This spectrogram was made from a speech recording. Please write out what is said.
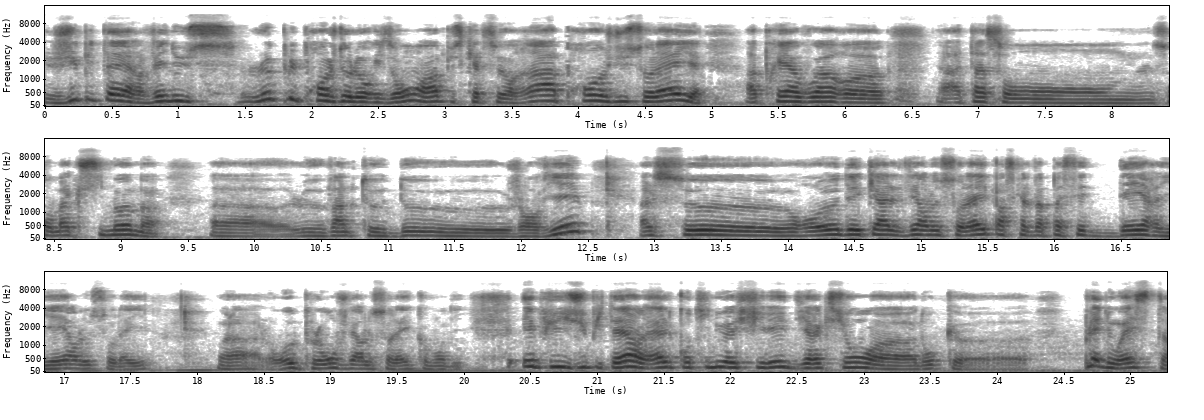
Jupiter, Vénus, le plus proche de l'horizon, hein, puisqu'elle se rapproche du Soleil après avoir euh, atteint son, maximum euh, le 22 janvier. Elle se redécale vers le Soleil parce qu'elle va passer derrière le Soleil. Voilà, elle replonge vers le Soleil, comme on dit. Et puis Jupiter, elle continue à filer direction euh, donc plein ouest.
